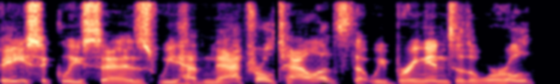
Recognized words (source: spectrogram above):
basically says we have natural talents that we bring into the world.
